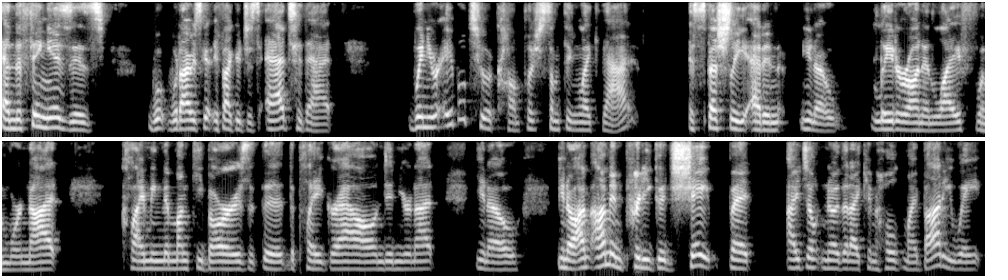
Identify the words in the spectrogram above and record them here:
and the thing is is what, what I was if I could just add to that when you're able to accomplish something like that especially at an you know later on in life when we're not climbing the monkey bars at the the playground and you're not you know you know I'm I'm in pretty good shape but I don't know that I can hold my body weight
